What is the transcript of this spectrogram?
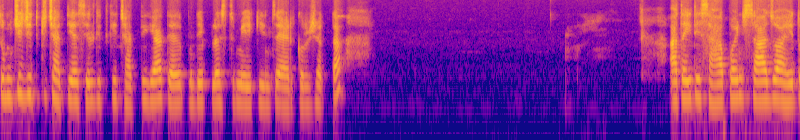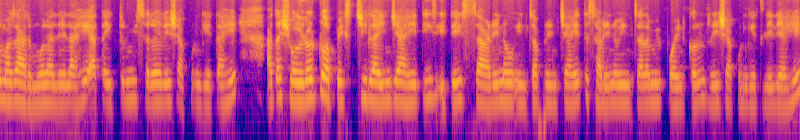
तुमची जितकी छाती असेल तितकी छाती घ्या. त्यामध्ये प्लस तुम्ही एक इंच ॲड करू शकता. आता इथे सहा पॉईंट सहा जो आहे तो माझा आरमोल आलेला आहे. आता इथून मी सरळ रेष आखून घेत आहे. आता शोल्डर टू अपेक्सची लाईन जी आहे ती इथे साडेनऊ इंचापर्यंतची आहे. तर साडेनऊ इंचाला मी पॉईंट करून रेष आखून घेतलेली आहे.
